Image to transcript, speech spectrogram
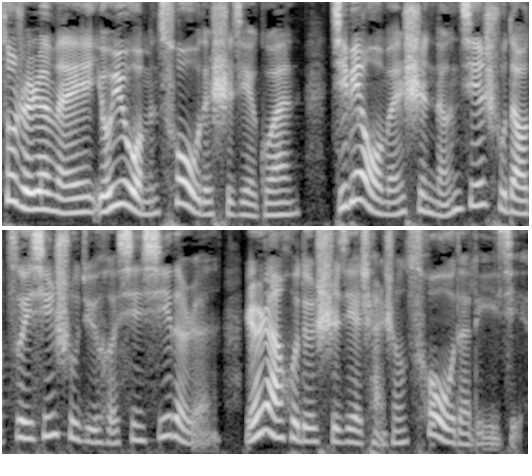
作者认为，由于我们错误的世界观，即便我们是能接触到最新数据和信息的人，仍然会对世界产生错误的理解。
